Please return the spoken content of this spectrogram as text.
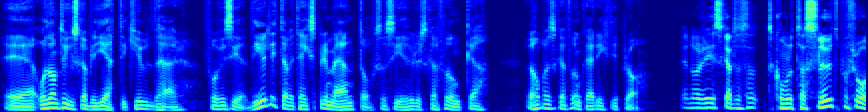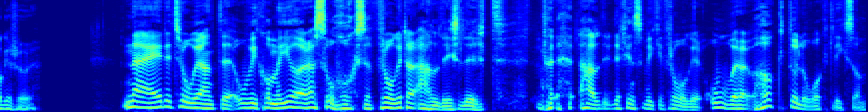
Eh, och de tycker det ska bli jättekul det här, får vi se. Det är ju lite av ett experiment också, att se hur det ska funka. Jag hoppas det ska funka riktigt bra. Är det någon risk att det kommer att ta slut på frågor tror du? Nej, det tror jag inte. Och vi kommer göra så också. Frågor tar aldrig slut. aldrig. Det finns så mycket frågor. Oerhört högt och lågt liksom.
